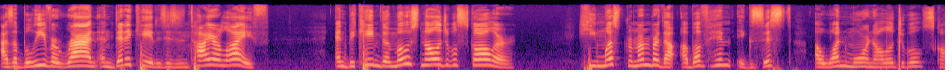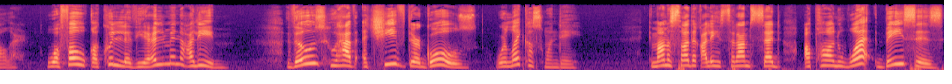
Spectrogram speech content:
as a believer, ran and dedicated his entire life and became the most knowledgeable scholar, he must remember that above him exists a one more knowledgeable scholar. وَفَوْقَ كُلِّ ذِي عِلْمٍ عَلِيمٍ Those who have achieved their goals were like us one day. Imam Sadiq alayhi salam said, Upon what basis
